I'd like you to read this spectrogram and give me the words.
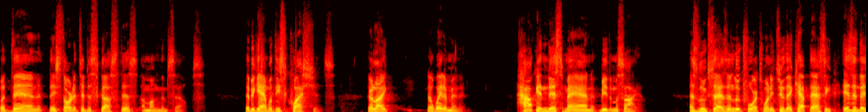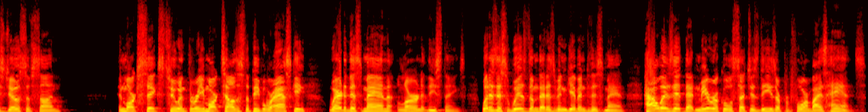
But then they started to discuss this among themselves. They began with these questions. They're like, No, wait a minute. How can this man be the Messiah? As Luke says in Luke 4 22, they kept asking, Isn't this Joseph's son? In Mark 6, 2 and 3, Mark tells us the people were asking, Where did this man learn these things? What is this wisdom that has been given to this man? How is it that miracles such as these are performed by his hands?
